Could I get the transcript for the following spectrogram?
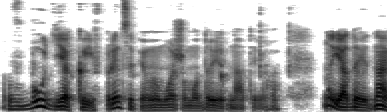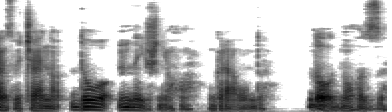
В будь-який, в принципі, ми можемо доєднати його. Ну, я доєднаю, звичайно, до нижнього граунду. До одного з.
